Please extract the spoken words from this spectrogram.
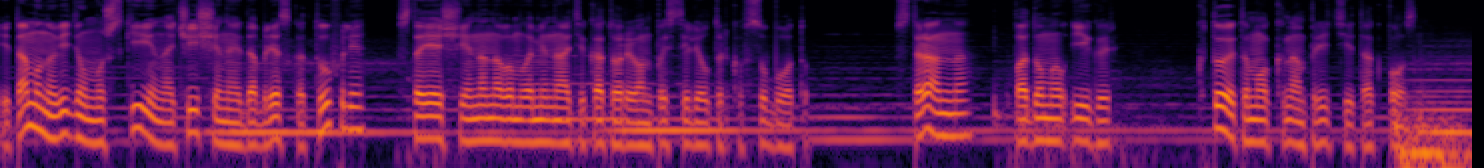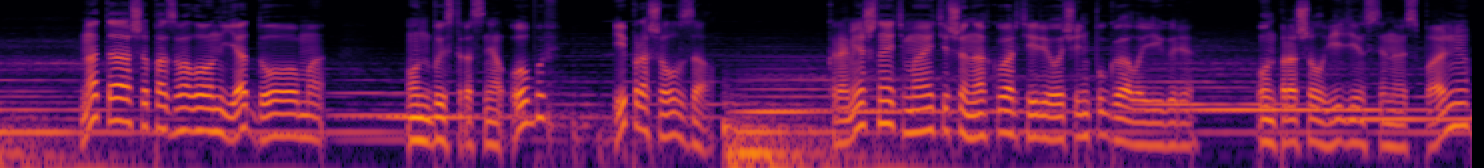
И там он увидел мужские, начищенные до блеска туфли, стоящие на новом ламинате, который он постелил только в субботу. «Странно», — подумал Игорь. «Кто это мог к нам прийти так поздно?» «Наташа», — позвал он, — «я дома». Он быстро снял обувь и прошел в зал. Кромешная тьма и тишина в квартире очень пугала Игоря. Он прошел в единственную спальню,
